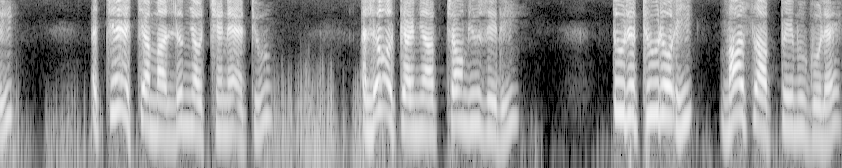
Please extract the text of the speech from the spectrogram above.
သည်အကျင့်အကျက်မှလွတ်မြောက်ခြင်းနဲ့အတူအလုတ်အကံများဖြောင်းပြူးစေသည် သူတထူးတို့ဤမဆာပေးမှုကိုလည်း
